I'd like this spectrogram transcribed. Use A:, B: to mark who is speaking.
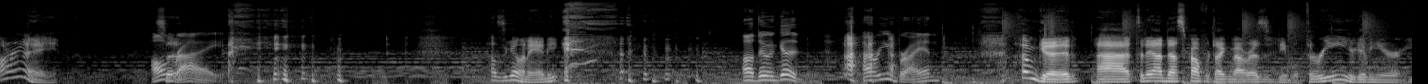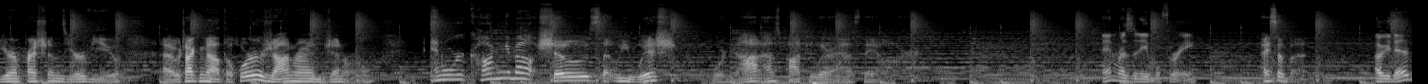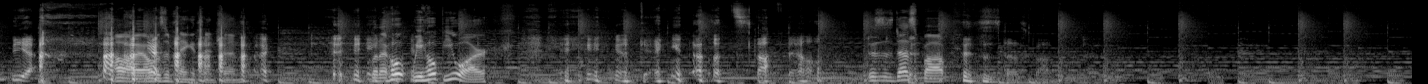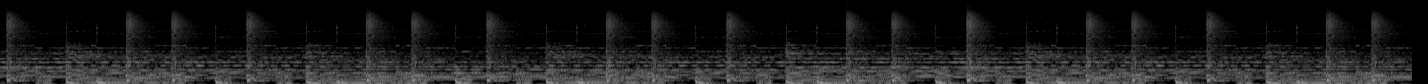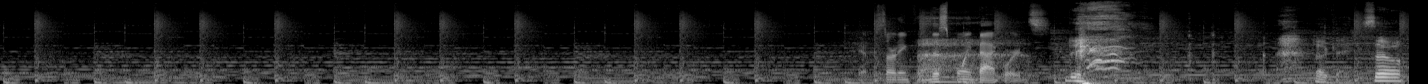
A: All right.
B: All
A: So-
B: right.
A: How's it going, Andy?
B: Oh, doing good. How are you, Brian?
A: I'm good. Uh, today on Desktop, we're talking about Resident Evil 3. You're giving your your impressions, your review. Uh, we're talking about the horror genre in general, and we're talking about shows that we wish were not as popular as they are.
B: And Resident Evil 3.
A: I said that.
B: Oh, you did?
A: Yeah.
B: Oh, I I wasn't paying attention. But I hope we hope you are.
A: okay, let's stop now.
B: This is Despop.
A: This is Desktop.
B: Yep, starting from this point backwards.
A: Okay, so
